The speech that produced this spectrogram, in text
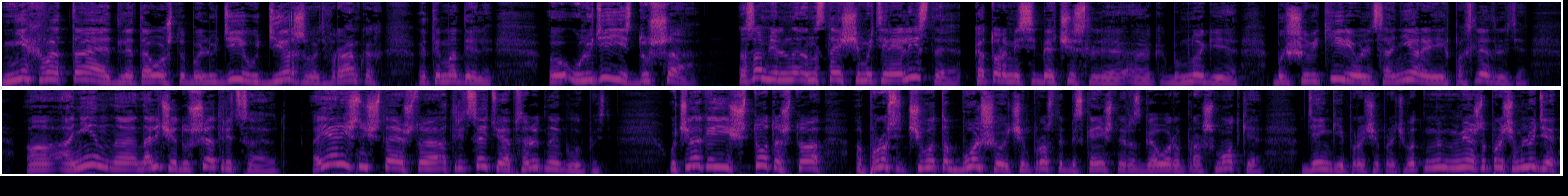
не хватает для того, чтобы людей удерживать в рамках этой модели. У людей есть душа, на самом деле, настоящие материалисты, которыми себя числили э, как бы, многие большевики, революционеры и их последователи, а, они наличие души отрицают. А я лично считаю, что отрицать ее абсолютная глупость. У человека есть что-то, что просит чего-то большего, чем просто бесконечные разговоры про шмотки, деньги и прочее, прочее. Вот, между прочим, люди,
